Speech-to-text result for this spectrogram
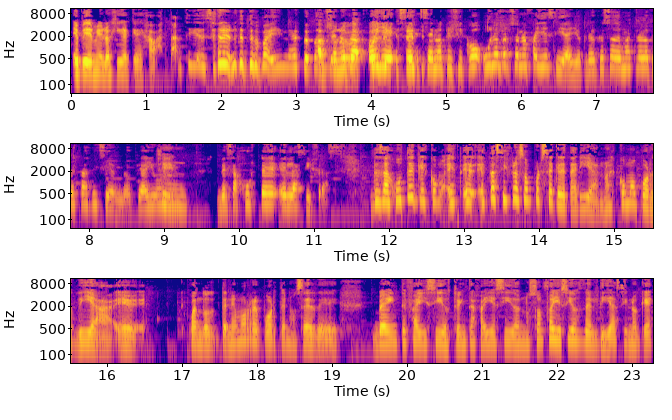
epidemiológica que deja bastante que desear en este país, la verdad. Absoluta. pero- Oye, se, se notificó una persona fallecida. Yo creo que eso demuestra lo que estás diciendo, que hay un Sí. desajuste en las cifras. desajuste que es como est- estas cifras son por secretaría, no es como por día. Eh, cuando tenemos reporte, no sé, de 20 fallecidos, 30 fallecidos, no son fallecidos del día, sino que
